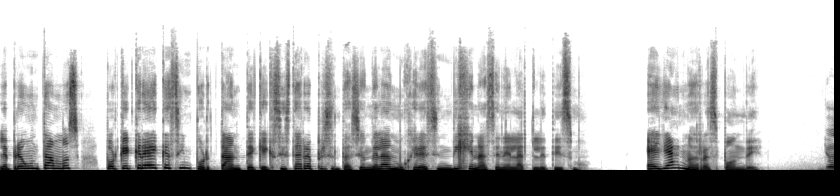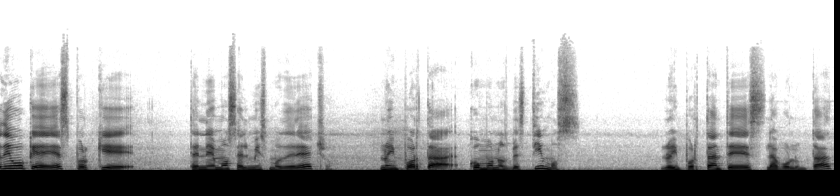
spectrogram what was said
Le preguntamos por qué cree que es importante que exista representación de las mujeres indígenas en el atletismo. Ella nos responde. Yo digo que es porque tenemos el mismo derecho. No importa cómo nos vestimos. Lo importante es la voluntad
